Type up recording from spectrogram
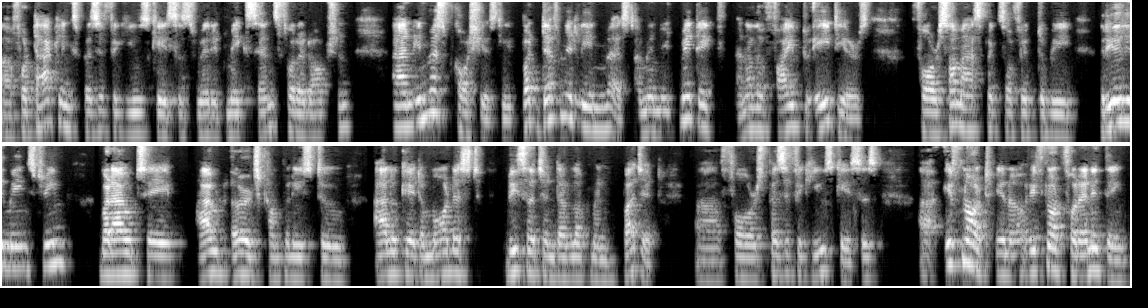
uh, for tackling specific use cases where it makes sense for adoption and invest cautiously, but definitely invest. I mean, it may take another five to eight years for some aspects of it to be really mainstream. But I would say I would urge companies to allocate a modest research and development budget uh, for specific use cases. Uh, if not, you know, if not for anything,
